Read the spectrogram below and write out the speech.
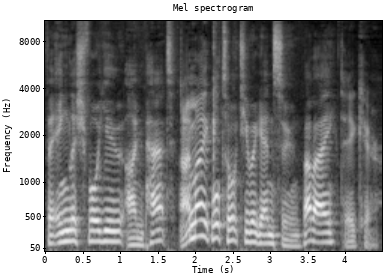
For English for You, I'm Pat. I'm Mike. We'll talk to you again soon. Bye bye. Take care.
